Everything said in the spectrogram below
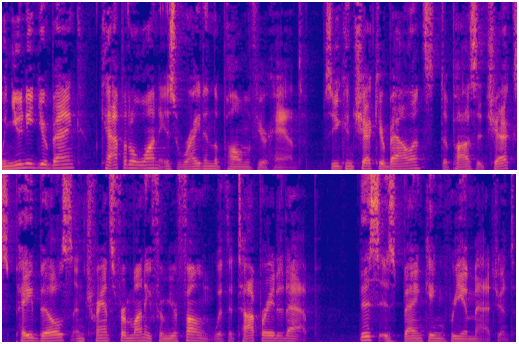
When you need your bank, Capital One is right in the palm of your hand. So you can check your balance, deposit checks, pay bills, and transfer money from your phone with the top rated app. This is banking reimagined.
